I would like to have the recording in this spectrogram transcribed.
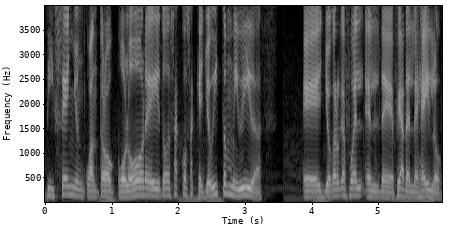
diseño en cuanto a colores y todas esas cosas que yo he visto en mi vida eh, yo creo que fue el, de, fíjate, el de Halo,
